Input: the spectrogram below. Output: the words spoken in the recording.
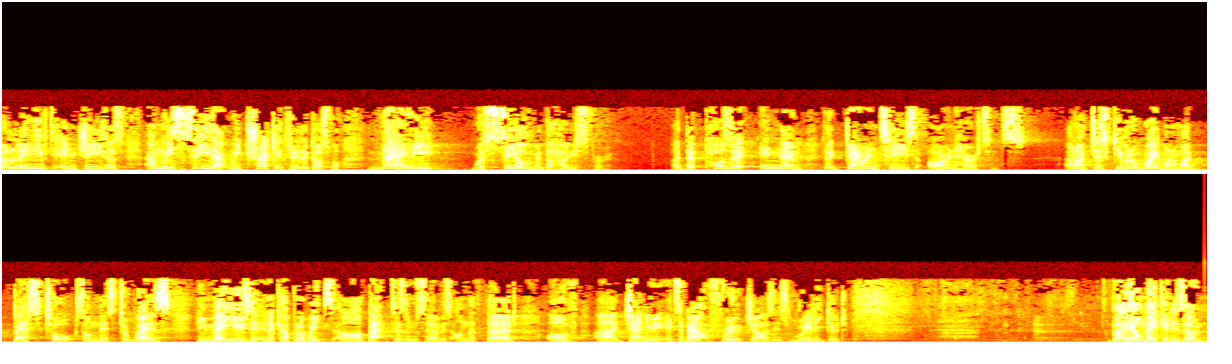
believed in Jesus, and we see that, we track it through the gospel, they were sealed with the Holy Spirit. A deposit in them that guarantees our inheritance. And I've just given away one of my best talks on this to Wes. He may use it in a couple of weeks, our baptism service on the 3rd of uh, January. It's about fruit jars. It's really good but he'll make it his own.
